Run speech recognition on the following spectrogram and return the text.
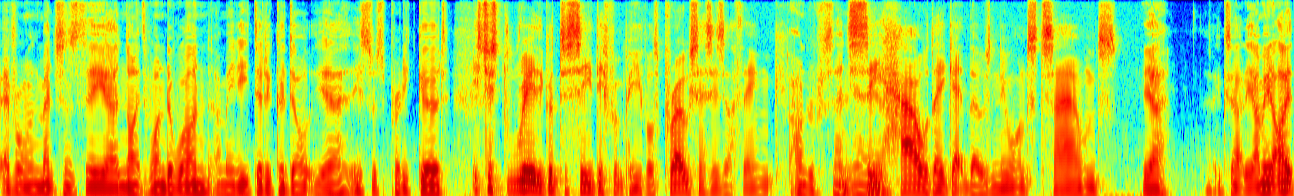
everyone mentions the uh, Ninth Wonder one. I mean, he did a good. Old, yeah, this was pretty good. It's just really good to see different people's processes. I think, hundred percent, and yeah, see yeah. how they get those nuanced sounds. Yeah, exactly. I mean, I,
